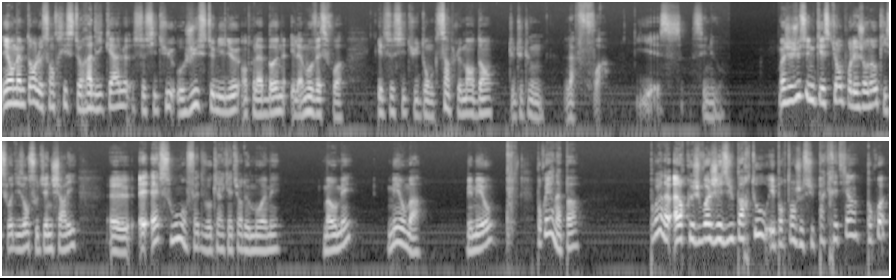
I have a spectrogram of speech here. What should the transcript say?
Et en même temps, le centriste radical se situe au juste milieu entre la bonne et la mauvaise foi. Il se situe donc simplement dans la foi. Yes, c'est nous. Moi j'ai juste une question pour les journaux qui soi-disant soutiennent Charlie. Euh, elles sont où en fait vos caricatures de Mohamed? Mahomet? Méoma? Méméo? Pourquoi il n'y en a pas? Pourquoi. Alors que je vois Jésus partout et pourtant je suis pas chrétien. Pourquoi?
